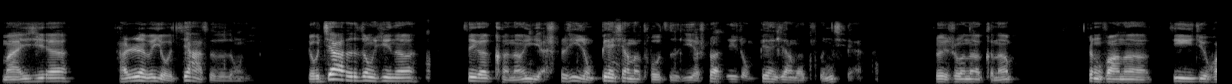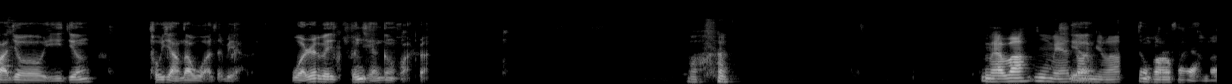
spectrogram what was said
买一些他认为有价值的东西。有价值的东西呢，这个可能也是一种变相的投资，也算是一种变相的存钱。所以说呢，可能正方呢第一句话就已经投降到我这边了。我认为存钱更划算。啊，来吧，木棉到你了。正方发言吧。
